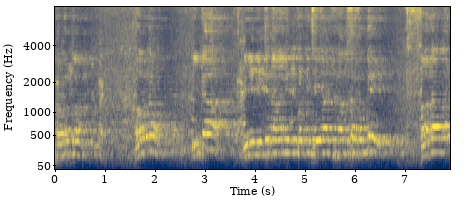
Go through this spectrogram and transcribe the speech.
ప్రభుత్వం. అవును. ఇంకా మీరు ఇచ్చిన హామీలు కొన్ని చేయాల్సిన అవసరం ఉంది. బరాబర్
